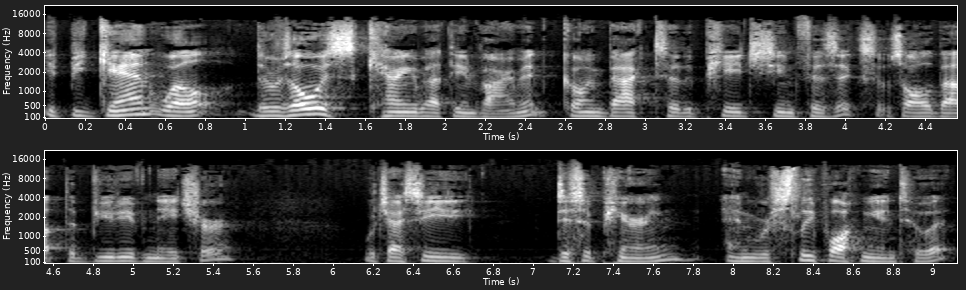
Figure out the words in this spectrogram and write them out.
it began, well, there was always caring about the environment. Going back to the PhD in physics, it was all about the beauty of nature, which I see disappearing, and we're sleepwalking into it.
